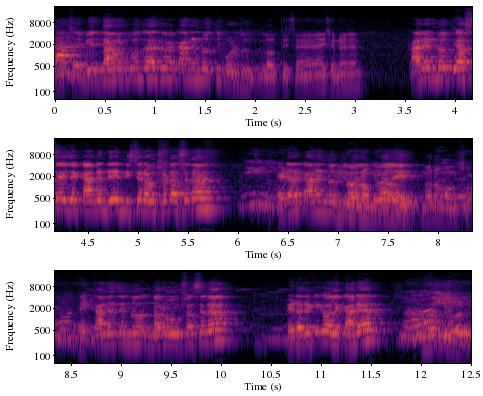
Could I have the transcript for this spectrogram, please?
আচ্ছা এই বৃদ্ধ আঙ্গুল পর্যন্ত কানের নতি পর্যন্ত। শুনে নেন। কানের নতি আছে যে কানের যে নিচের অংশটা আছে না? এটার কানের নতি বলে নরম কি বলে? নরম অংশ। এই কানের যে নরম অংশ আছে না এটারে কি বলে? কানের নতি বলে।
